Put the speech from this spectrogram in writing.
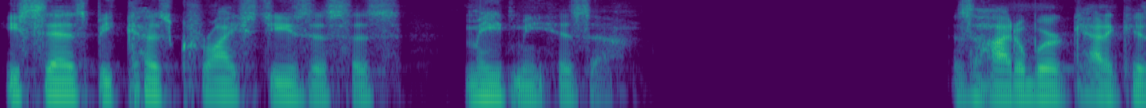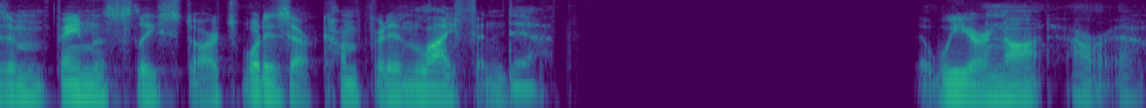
He says, because Christ Jesus has made me his own. As the Heidelberg Catechism famously starts, what is our comfort in life and death? That we are not our own.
